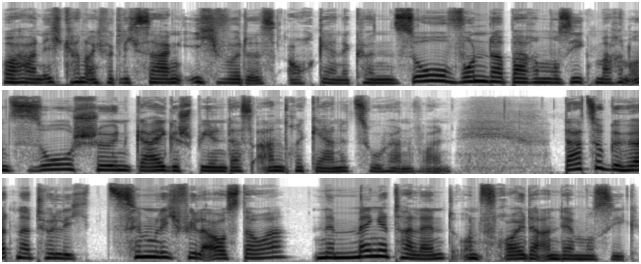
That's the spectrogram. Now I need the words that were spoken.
Oh, und ich kann euch wirklich sagen, ich würde es auch gerne können. So wunderbare Musik machen und so schön Geige spielen, dass andere gerne zuhören wollen. Dazu gehört natürlich ziemlich viel Ausdauer, eine Menge Talent und Freude an der Musik.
